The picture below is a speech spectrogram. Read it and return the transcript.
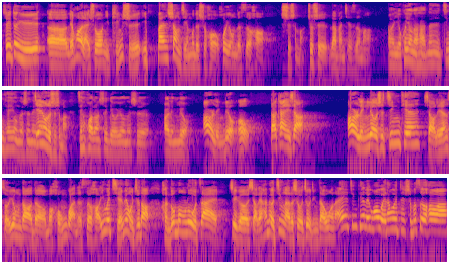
所以对于呃莲花伟来说，你平时一般上节目的时候会用的色号是什么？就是烂番茄色吗？呃，也会用到它，但是今天用的是那个。今天用的是什么？今天化妆师给我用的是二零六。二零六哦，大家看一下。二零六是今天小莲所用到的我们红管的色号，因为前面我知道很多梦露在这个小莲还没有进来的时候就已经在问了，哎，今天莲花伟他会什么色号啊？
